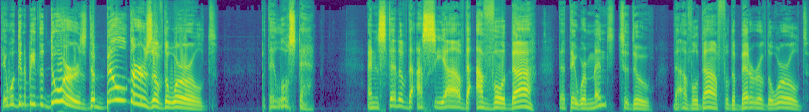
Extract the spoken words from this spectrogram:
They were going to be the doers, the builders of the world. But they lost that. And instead of the Asiyah, of the Avodah that they were meant to do, the Avodah for the better of the world,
